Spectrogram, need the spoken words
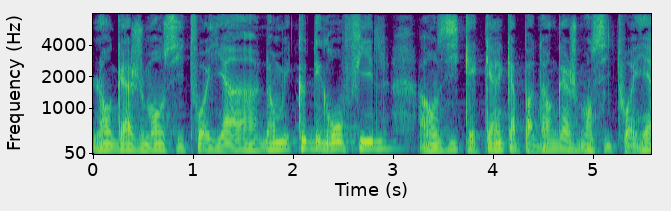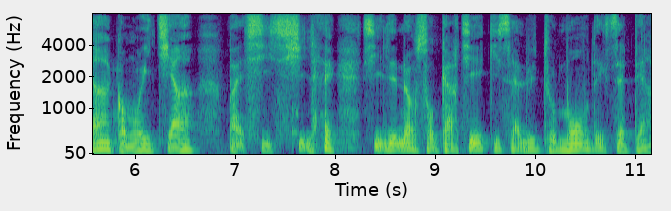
l'engagement citoyen, non mais que des gros fils. Alors on se dit quelqu'un qui n'a pas d'engagement citoyen, comment il tient? Ben, S'il si, est, est, dans son quartier, qui salue tout le monde, etc.,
